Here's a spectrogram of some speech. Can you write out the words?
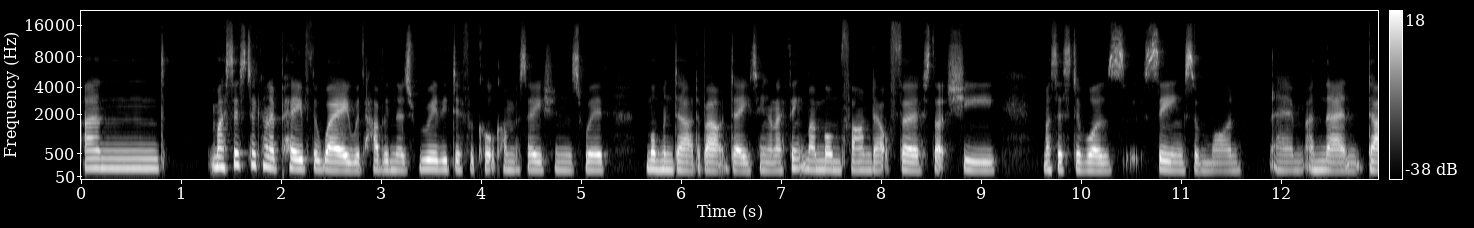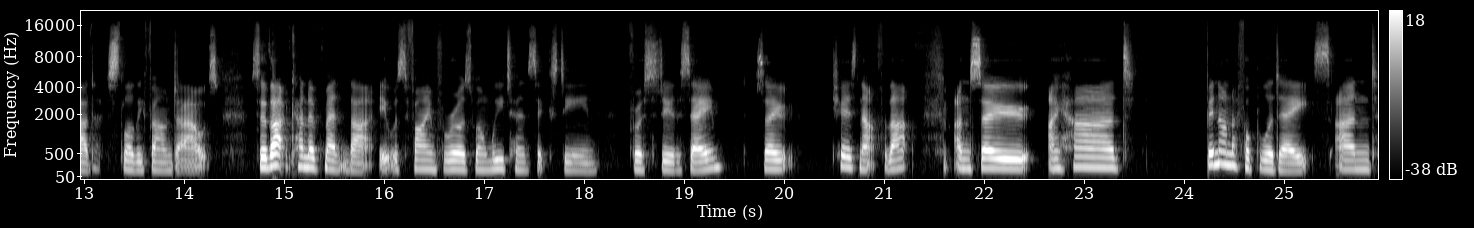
And my sister kind of paved the way with having those really difficult conversations with mum and dad about dating. And I think my mum found out first that she, my sister, was seeing someone. Um, and then dad slowly found out. So that kind of meant that it was fine for us when we turned 16 for us to do the same. So cheers, Nat, for that. And so I had been on a couple of dates and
